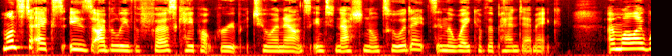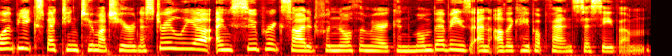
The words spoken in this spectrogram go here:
Monsta X is, I believe, the first K pop group to announce international tour dates in the wake of the pandemic. And while I won't be expecting too much here in Australia, I'm super excited for North American Monbebes and other K pop fans to see them.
